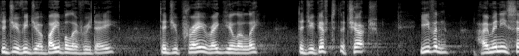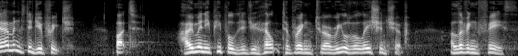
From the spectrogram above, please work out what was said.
Did you read your Bible every day? Did you pray regularly? Did you give to the church? Even how many sermons did you preach? But how many people did you help to bring to a real relationship, a living faith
